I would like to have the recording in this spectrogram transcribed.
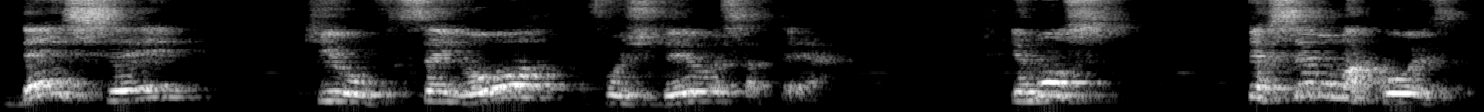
Bem sei que o Senhor vos deu essa terra. Irmãos, perceba uma coisa.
